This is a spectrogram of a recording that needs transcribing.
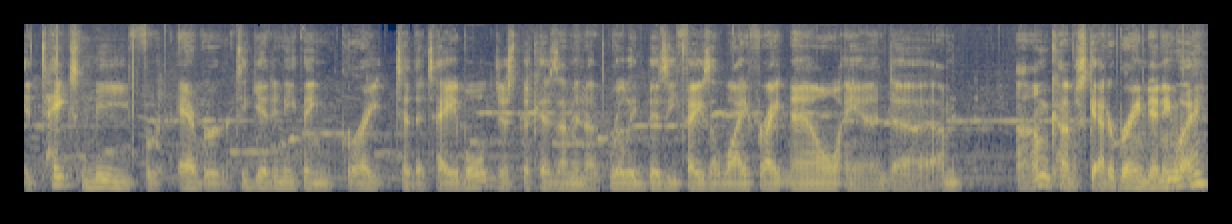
it takes me forever to get anything great to the table, just because I'm in a really busy phase of life right now, and uh, I'm I'm kind of scatterbrained anyway.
